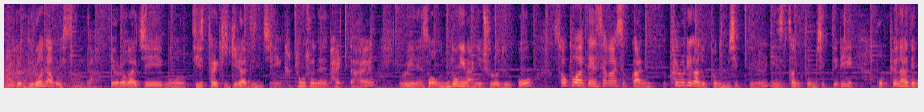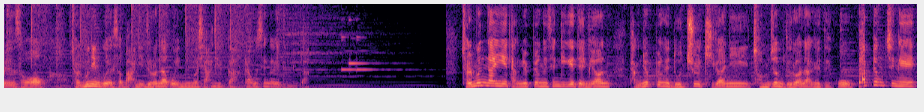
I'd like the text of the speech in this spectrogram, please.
오히려 늘어나고 있습니다. 여러 가지 뭐 디지털 기기라든지 교통수단의 발달로 인해서 운동이 많이 줄어들고 서구화된 생활 습관, 칼로리가 높은 음식들, 인스턴트 음식들이 보편화되면서 젊은 인구에서 많이 늘어나고 있는 것이 아닐까라고 생각이 듭니다. 젊은 나이에 당뇨병이 생기게 되면 당뇨병의 노출 기간이 점점 늘어나게 되고 합병증의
